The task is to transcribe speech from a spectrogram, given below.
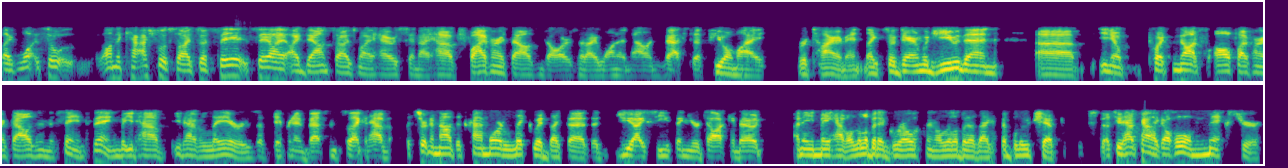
like what? So on the cash flow side, so say say I, I downsize my house and I have five hundred thousand dollars that I want to now invest to fuel my retirement. Like so, Darren, would you then uh you know put not all five hundred thousand in the same thing, but you'd have you'd have layers of different investments, so I could have a certain amount that's kind of more liquid, like the the GIC thing you're talking about. And then you may have a little bit of growth and a little bit of like the blue chip. stuff. So you have kind of like a whole mixture.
